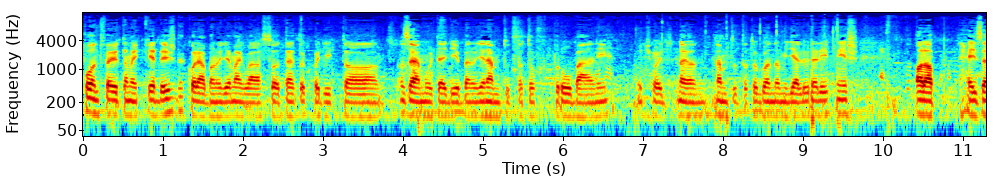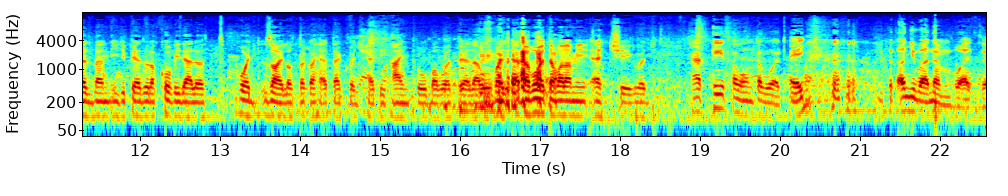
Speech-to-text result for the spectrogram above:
pont felírtam egy kérdést, de korábban ugye megválaszoltátok, hogy itt a, az elmúlt egy évben ugye nem tudtatok próbálni, úgyhogy nagyon nem tudtatok gondolom így előrelépni, és alaphelyzetben, így például a Covid előtt, hogy zajlottak a hetek, hogy heti hány próba volt például, vagy ebbe volt-e valami egység, vagy Hát két havonta volt egy. Tehát annyival nem volt uh,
